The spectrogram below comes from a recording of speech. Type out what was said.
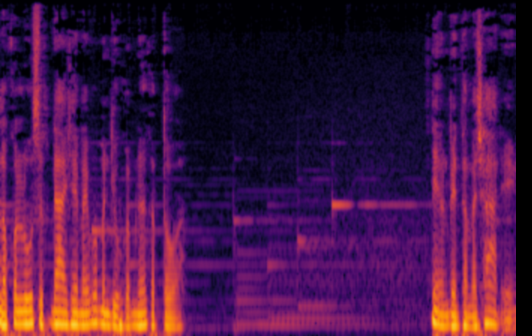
เราก็รู้สึกได้ใช่ไหมว่ามันอยู่กับเนื้อกับตัวเนี่ยมันเป็นธรรมชาติเอง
